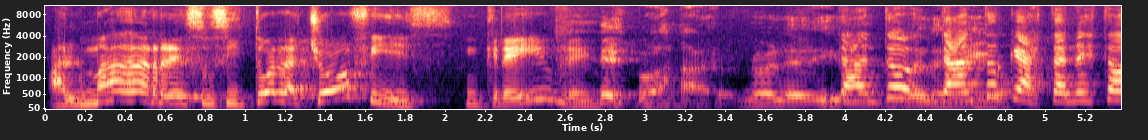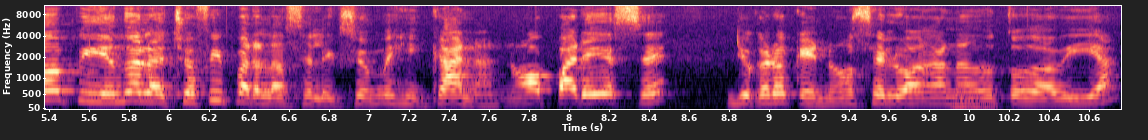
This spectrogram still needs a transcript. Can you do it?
Almada resucitó a la Chofis. Increíble. No le digo. Tanto, no le tanto digo. que hasta han estado pidiendo a la Chofi para la selección mexicana. No aparece, yo creo que no se lo ha ganado todavía,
